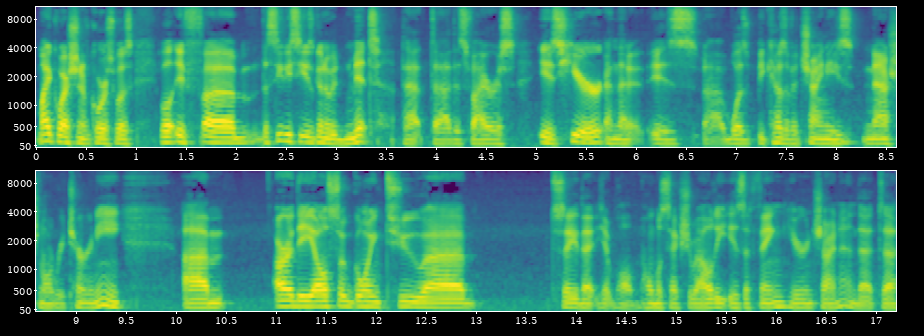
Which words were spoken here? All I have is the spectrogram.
My question, of course, was: well, if um, the CDC is going to admit that uh, this virus is here and that it is uh, was because of a Chinese national returnee, um, are they also going to uh, say that yeah, well, homosexuality is a thing here in China, and that uh,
